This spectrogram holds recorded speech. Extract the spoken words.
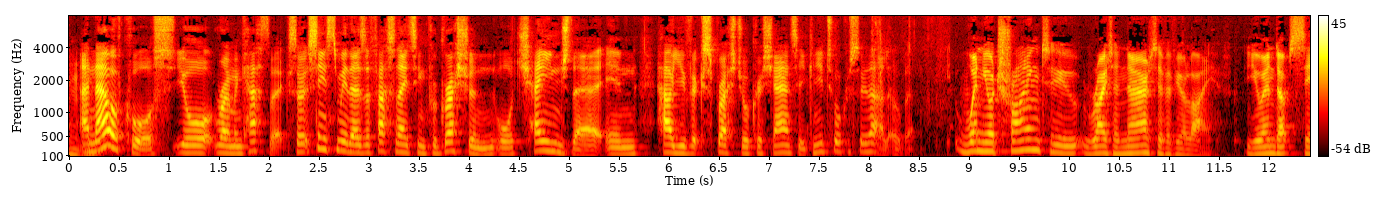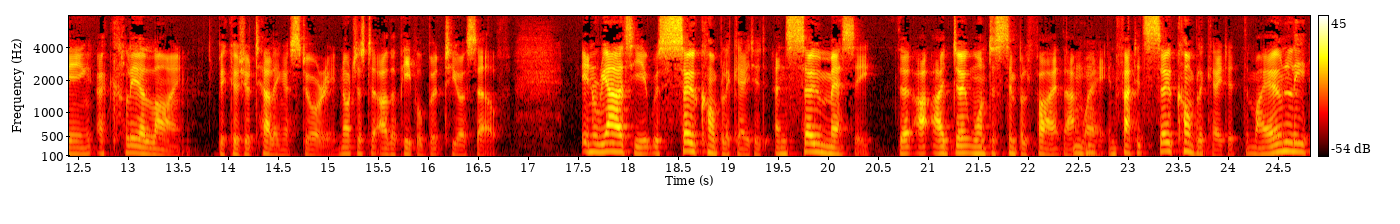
Mm-hmm. and now, of course, you're Roman Catholic. So it seems to me there's a fascinating progression or change there in how you've expressed your Christianity. Can you talk us through that a little bit? When you're trying to write a narrative of your life, you end up seeing a clear line because you're telling a story, not just to other people, but to yourself. In reality, it was so complicated and so messy that I, I don't want to simplify it that mm-hmm. way. In fact, it's so complicated that my only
